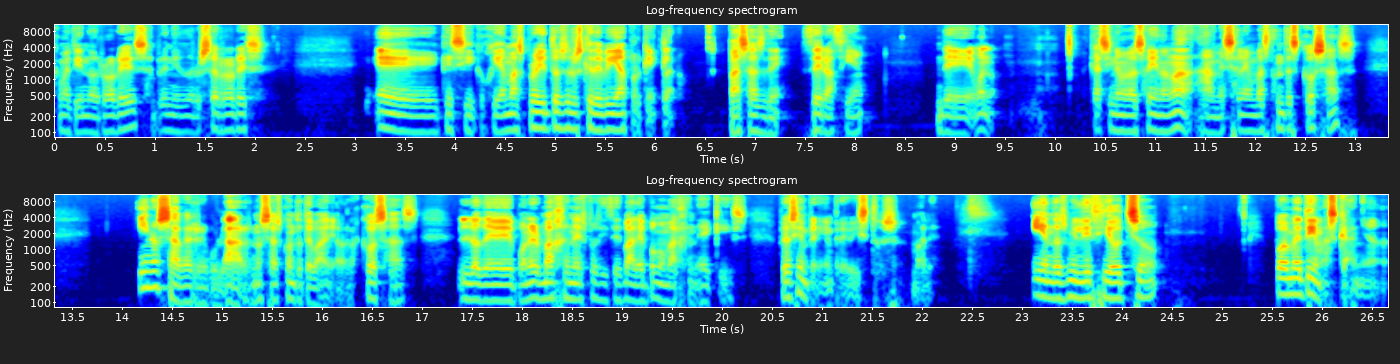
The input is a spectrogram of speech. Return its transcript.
cometiendo errores, aprendiendo de los errores. Eh, que si cogía más proyectos de los que debía, porque claro, pasas de 0 a 100. De, bueno, casi no me va saliendo nada, ah, me salen bastantes cosas. Y no sabes regular, no sabes cuánto te van a llevar las cosas lo de poner márgenes, pues dices, vale, pongo margen de X. Pero siempre hay imprevistos, ¿vale? Y en 2018, pues metí más caña.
